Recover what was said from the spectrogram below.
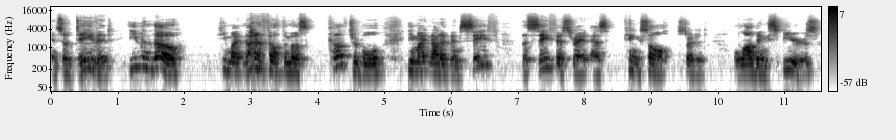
And so, David, even though he might not have felt the most comfortable, he might not have been safe, the safest, right, as King Saul started lobbing spears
